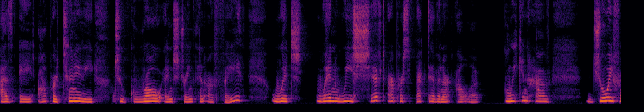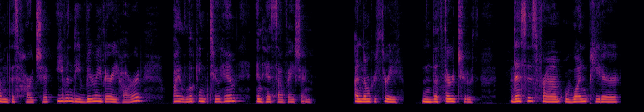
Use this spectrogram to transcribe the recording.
as a opportunity to grow and strengthen our faith, which when we shift our perspective and our outlook, we can have joy from this hardship, even the very, very hard, by looking to Him in His salvation. And number three, the third truth. This is from 1 Peter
